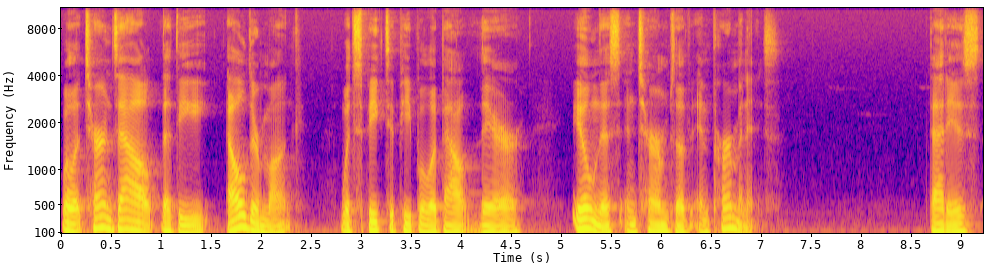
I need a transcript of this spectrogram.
Well, it turns out that the elder monk would speak to people about their illness in terms of impermanence. That is,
